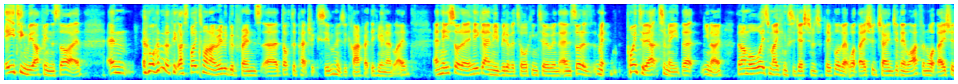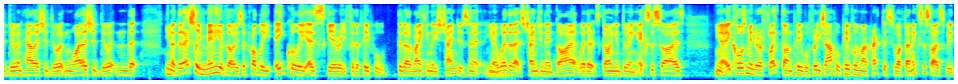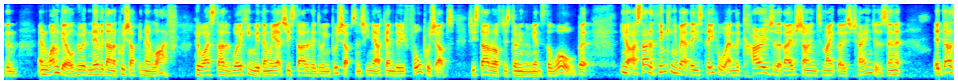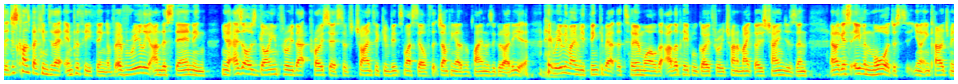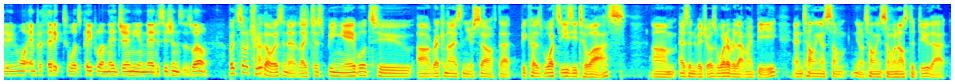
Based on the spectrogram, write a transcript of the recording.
eating me up inside. And one of the things I spoke to one of my really good friends, uh, Dr. Patrick Sim, who's a chiropractor here in Adelaide, and he sort of he gave me a bit of a talking to and, and sort of pointed out to me that you know that I'm always making suggestions for people about what they should change in their life and what they should do and how they should do it and why they should do it, and that you know that actually many of those are probably equally as scary for the people that are making these changes, and it, you know whether that's changing their diet, whether it's going and doing exercise you know, it caused me to reflect on people. For example, people in my practice who I've done exercise with, and, and one girl who had never done a push up in her life, who I started working with, and we actually started her doing push ups, and she now can do full push ups. She started off just doing them against the wall. But, you know, I started thinking about these people and the courage that they've shown to make those changes, and it, it does. It just comes back into that empathy thing of, of really understanding, you know, as I was going through that process of trying to convince myself that jumping out of a plane was a good idea, it really made me think about the turmoil that other people go through trying to make those changes. And, and I guess even more just, you know, encouraged me to be more empathetic towards people and their journey and their decisions as well. But so true, though, isn't it? Like just being able to uh, recognize in yourself that because what's easy to us um, as individuals, whatever that might be, and telling us some, you know, telling someone else to do that,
